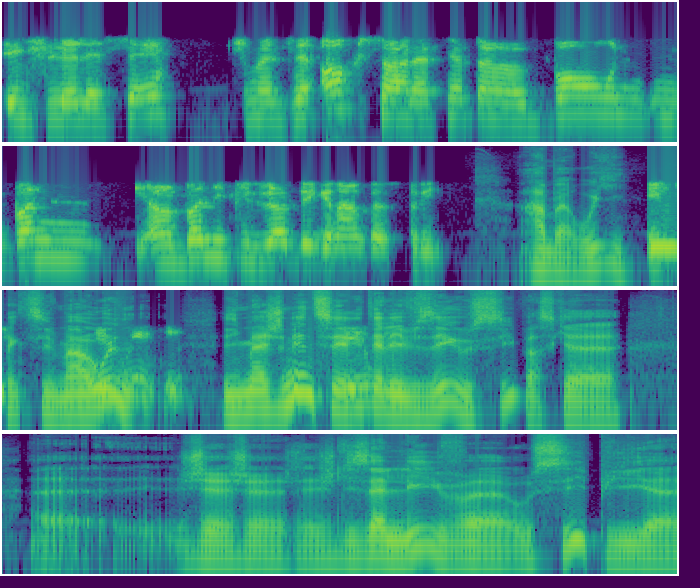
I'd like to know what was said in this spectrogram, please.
et que je le laissais, je me disais, oh, que ça aurait fait un bon, une bonne, un bon épisode des Grands Esprits. Ah ben oui, Et- effectivement. Et Oui, et- Imaginez une série télévisée aussi, parce que je, je- je lisais le livre euh, aussi, puis euh,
